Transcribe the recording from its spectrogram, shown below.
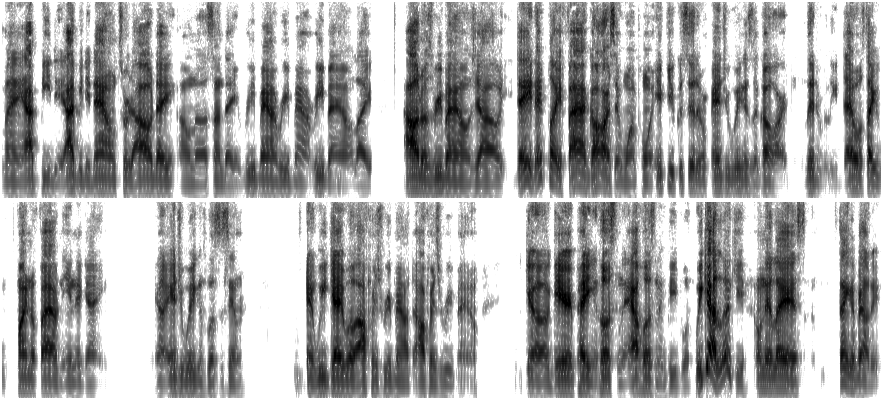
man, I beat it, I beat it down to it all day on uh Sunday. Rebound, rebound, rebound. Like all those rebounds, y'all, they they played five guards at one point. If you consider Andrew Wiggins a guard, literally, that was like final five in the game. Uh, Andrew Wiggins was the center, and we gave up offense rebound to offense rebound. Uh, Gary Payton hustling, out hustling people. We got lucky on that last. Think about it.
